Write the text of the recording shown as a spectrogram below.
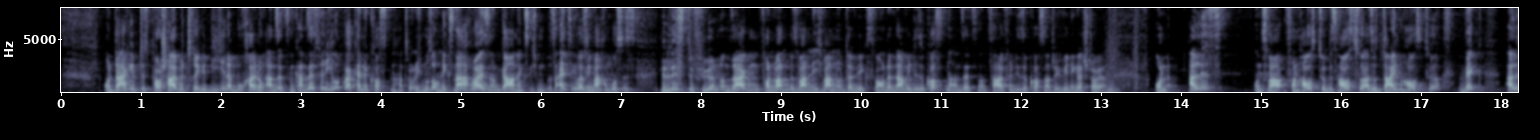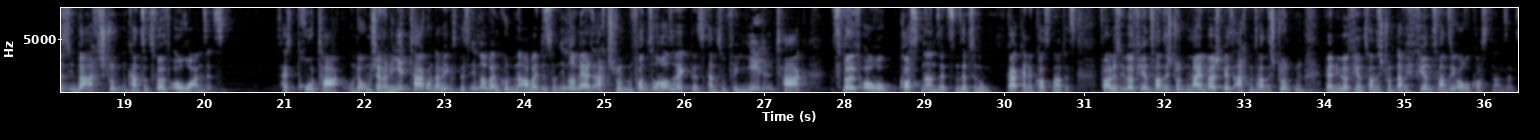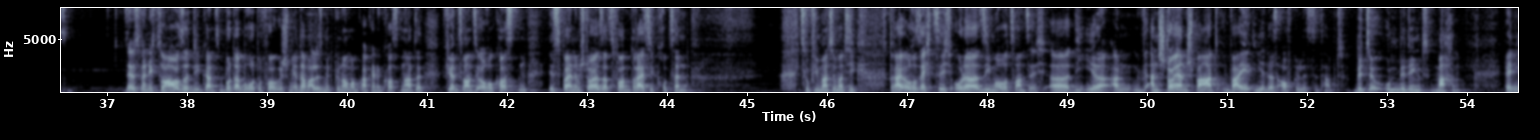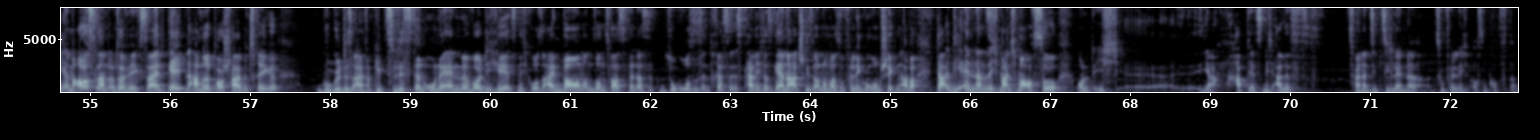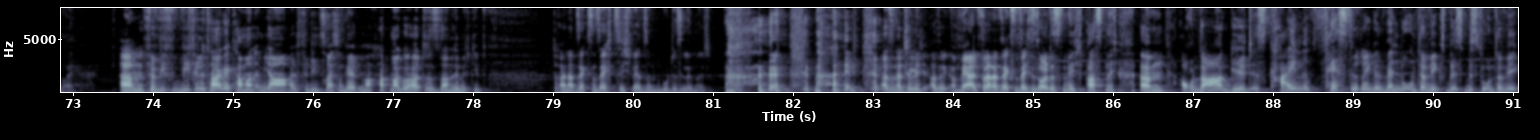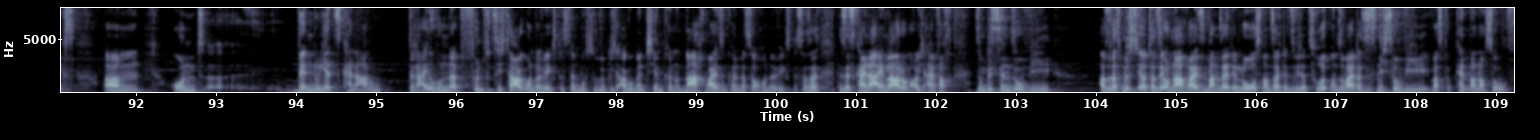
Und da gibt es Pauschalbeträge, die ich in der Buchhaltung ansetzen kann, selbst wenn ich überhaupt gar keine Kosten hatte. Und ich muss auch nichts nachweisen und gar nichts. Ich, das Einzige, was ich machen muss, ist eine Liste führen und sagen, von wann bis wann ich wann unterwegs war. Und dann darf ich diese Kosten ansetzen und zahle für diese Kosten natürlich weniger Steuern. Und alles und zwar von Haustür bis Haustür, also deine Haustür, weg, alles über acht Stunden kannst du 12 Euro ansetzen. Das heißt pro Tag. Unter Umständen, wenn du jeden Tag unterwegs bist, immer beim Kunden arbeitest und immer mehr als acht Stunden von zu Hause weg bist, kannst du für jeden Tag 12 Euro Kosten ansetzen, selbst wenn du gar keine Kosten hattest. Für alles über 24 Stunden, mein Beispiel ist 28 Stunden, wären über 24 Stunden, darf ich 24 Euro Kosten ansetzen. Selbst wenn ich zu Hause die ganzen Butterbrote vorgeschmiert habe, alles mitgenommen habe, gar keine Kosten hatte, 24 Euro Kosten, ist bei einem Steuersatz von 30 Prozent zu viel Mathematik. 3,60 Euro oder 7,20 Euro, äh, die ihr an, an Steuern spart, weil ihr das aufgelistet habt. Bitte unbedingt machen. Wenn ihr im Ausland unterwegs seid, gelten andere Pauschalbeträge googelt es einfach. Gibt es Listen ohne Ende? Wollte ich hier jetzt nicht groß einbauen und sonst was. Wenn das so großes Interesse ist, kann ich das gerne anschließend auch nochmal so Verlinkungen rumschicken. Aber da, die ändern sich manchmal auch so und ich äh, ja, habe jetzt nicht alle 270 Länder zufällig aus dem Kopf dabei. Ähm, für wie, wie viele Tage kann man im Jahr für Dienstleistung geltend machen? Hat mal gehört, dass es da ein Limit gibt. 366 wäre so ein gutes Limit. Nein, also natürlich, also mehr als 366 sollte es nicht, passt nicht. Ähm, auch da gilt es keine feste Regel. Wenn du unterwegs bist, bist du unterwegs. Ähm, und äh, wenn du jetzt, keine Ahnung, 350 Tage unterwegs bist, dann musst du wirklich argumentieren können und nachweisen können, dass du auch unterwegs bist. Das heißt, das ist jetzt keine Einladung, euch einfach so ein bisschen so wie also das müsst ihr tatsächlich auch nachweisen, wann seid ihr los, wann seid ihr jetzt wieder zurück und so weiter. Das ist nicht so wie, was kennt man noch so,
